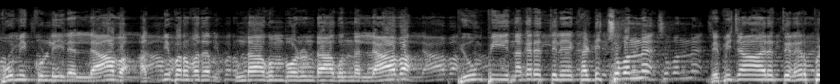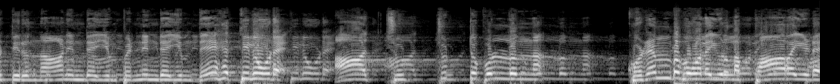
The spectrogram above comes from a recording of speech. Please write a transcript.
ഭൂമിക്കുള്ളിലെ ലാവ അഗ്നിപർവതം ഉണ്ടാകുമ്പോഴുണ്ടാകുന്ന ലാവ പ്യൂംപി നഗരത്തിലേക്ക് അടിച്ചു വന്ന് വ്യഭിചാരത്തിൽ ഏർപ്പെട്ടിരുന്ന ആണിന്റെയും പെണ്ണിന്റെയും ദേഹത്തിലൂടെ ആ ചുട്ടുപൊള്ളുന്ന കുഴമ്പ് പോലെയുള്ള പാറയുടെ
